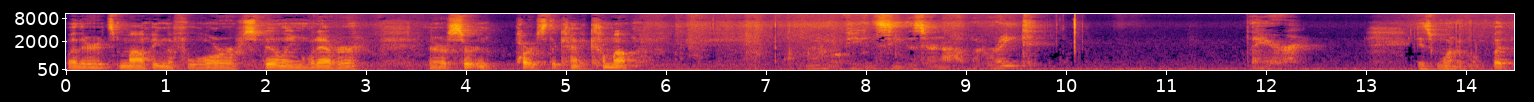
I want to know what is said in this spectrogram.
whether it's mopping the floor, spilling, whatever, there are certain parts that kind of come up. I don't know if you can see this or not, but right there is one of them. But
